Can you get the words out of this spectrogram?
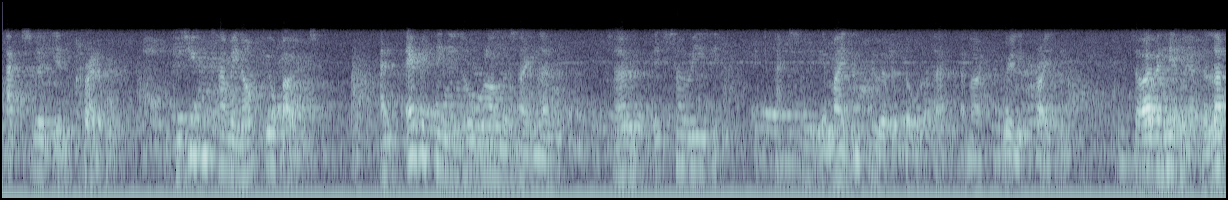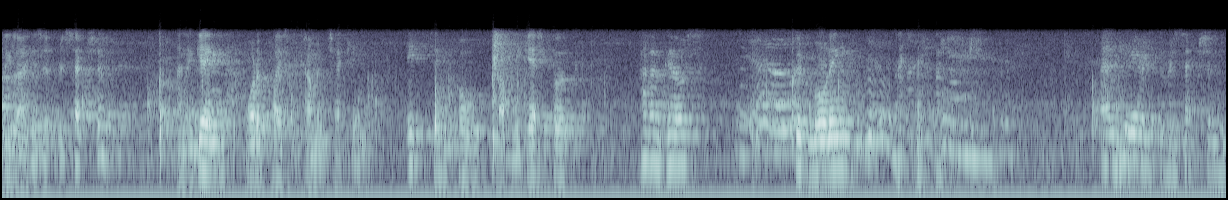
absolutely incredible because you can come in off your boat, and everything is all on the same level. So it's so easy. It's absolutely amazing. Whoever thought of that? And I really praise them. So over here we have the lovely ladies at reception, and again, what a place to come and check in. It's simple, lovely guest book. Hello, girls. Good morning. and here is the reception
